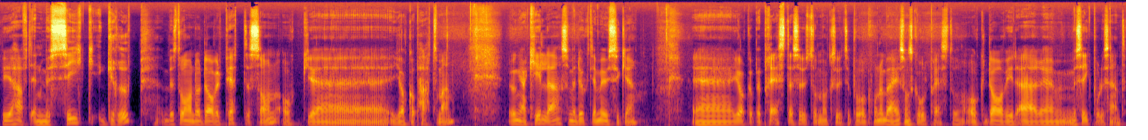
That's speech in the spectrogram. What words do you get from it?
Vi har haft en musikgrupp bestående av David Pettersson och eh, Jakob Hartman. Unga killar som är duktiga musiker. Eh, Jakob är präst dessutom också ute på Kronoberg som skolpräst och, och David är eh, musikproducent.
